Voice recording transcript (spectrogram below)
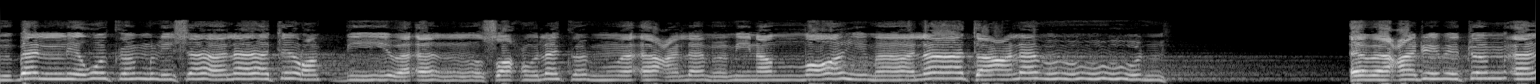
أبلغكم رسالات ربي وأنصح لكم وأعلم من الله ما لا تعلمون أوعجبتم أن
